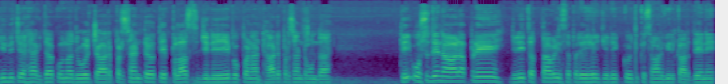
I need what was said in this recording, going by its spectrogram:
ਜਿਹਦੇ ਚ ਹੈਗਜ਼ਾਕੋਨਾਜ਼ੋਲ 4% ਤੇ ਪਲੱਸ ਜਨੇਬ ਆਪਣਾ 68% ਹੁੰਦਾ ਹੈ। ਤੇ ਉਸ ਦੇ ਨਾਲ ਆਪਣੇ ਜਿਹੜੀ ਤੱਤਾਂ ਵਾਲੀ ਸਪਰੇਅ ਜਿਹੜੇ ਕੁਝ ਕਿਸਾਨ ਵੀਰ ਕਰਦੇ ਨੇ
